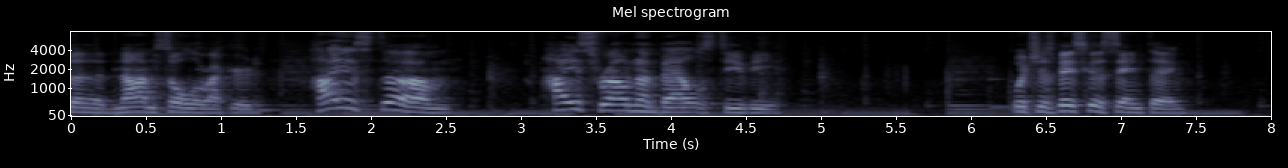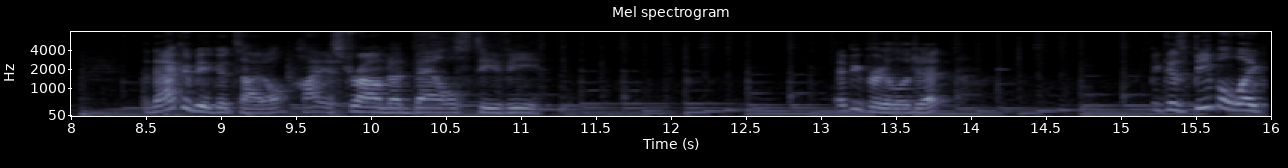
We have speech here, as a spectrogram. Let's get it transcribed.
the non-solo record. Highest um, highest round on Battles TV. Which is basically the same thing. That could be a good title. Highest round on Battles TV. That'd be pretty legit. Because people like,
